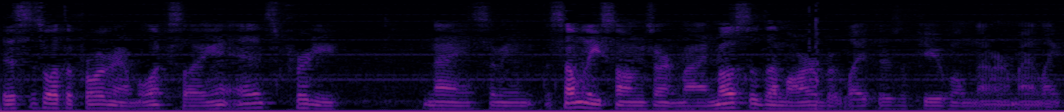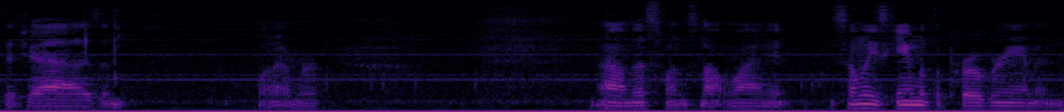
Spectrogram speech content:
this is what the program looks like and it's pretty nice. I mean, some of these songs aren't mine. Most of them are, but like there's a few of them that aren't mine, like the jazz and whatever. Um, this one's not mine. It, some of these came with the program, and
